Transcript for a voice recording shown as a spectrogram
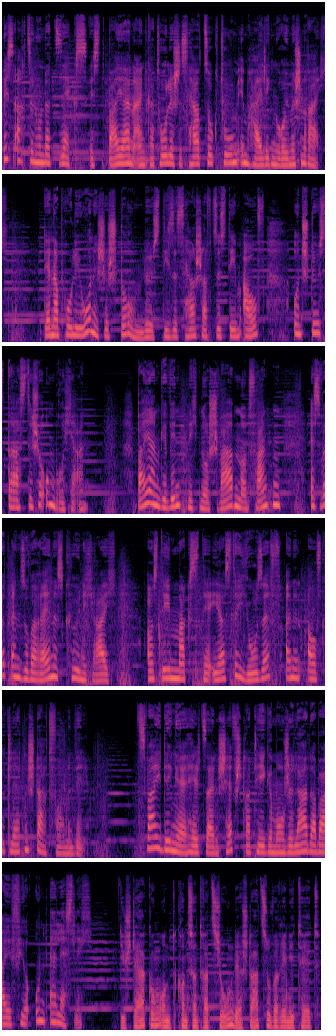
Bis 1806 ist Bayern ein katholisches Herzogtum im Heiligen Römischen Reich. Der napoleonische Sturm löst dieses Herrschaftssystem auf und stößt drastische Umbrüche an. Bayern gewinnt nicht nur Schwaben und Franken, es wird ein souveränes Königreich, aus dem Max I. Joseph einen aufgeklärten Staat formen will. Zwei Dinge hält sein Chefstratege Montgelat dabei für unerlässlich. Die Stärkung und Konzentration der Staatssouveränität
